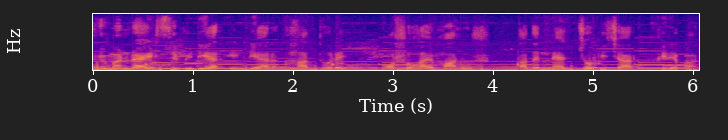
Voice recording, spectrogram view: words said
হিউম্যান রাইটস সিপিডিআর ইন্ডিয়ার হাত ধরে অসহায় মানুষ তাদের ন্যায্য বিচার ফিরে পান।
